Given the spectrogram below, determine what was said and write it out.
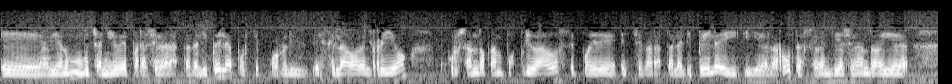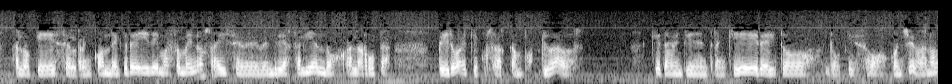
Eh, había mucha nieve para llegar hasta la Lipela porque por el- ese lado del río, cruzando campos privados, se puede eh, llegar hasta la Lipela y, a la ruta. Se vendría llegando ahí a, a lo que es el rincón de Greyde, más o menos, ahí se vendría saliendo a la ruta, pero hay que cruzar campos privados, que también tienen tranquera y todo lo que eso conlleva, ¿no?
